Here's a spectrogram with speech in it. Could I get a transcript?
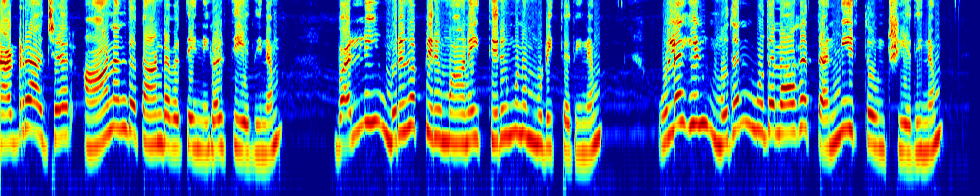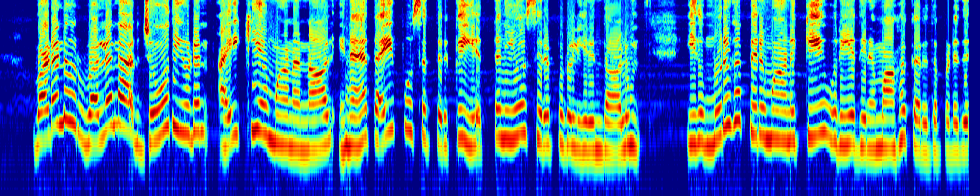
நடராஜர் ஆனந்த தாண்டவத்தை நிகழ்த்திய தினம் வள்ளி முருகப்பெருமானை திருமணம் முடித்த தினம் உலகில் முதன் முதலாக தண்ணீர் தோன்றிய தினம் வடலூர் வள்ளலார் ஜோதியுடன் ஐக்கியமான நாள் என தைப்பூசத்திற்கு எத்தனையோ சிறப்புகள் இருந்தாலும் இது முருகப்பெருமானுக்கே உரிய தினமாக கருதப்படுது.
